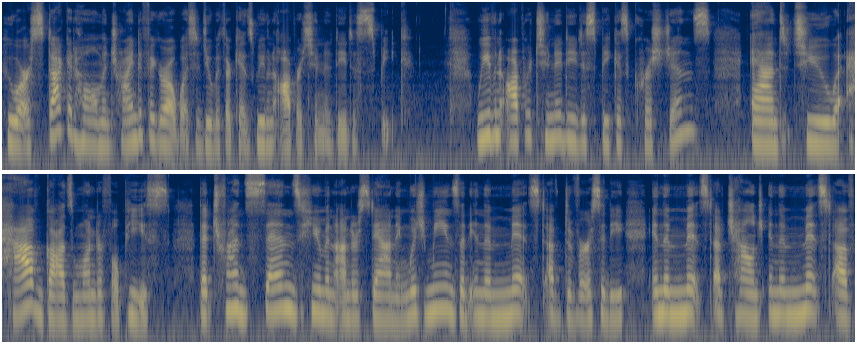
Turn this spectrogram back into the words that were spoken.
who are stuck at home and trying to figure out what to do with their kids, we have an opportunity to speak. We have an opportunity to speak as Christians and to have God's wonderful peace that transcends human understanding, which means that in the midst of diversity, in the midst of challenge, in the midst of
